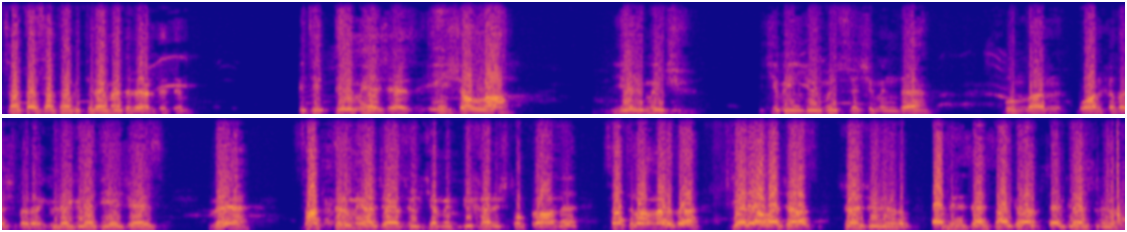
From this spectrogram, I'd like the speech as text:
Sata sata bitiremediler dedim. Bitirttirmeyeceğiz. İnşallah 23 2023 seçiminde bunlar bu arkadaşlara güle güle diyeceğiz ve sattırmayacağız ülkemin bir karış toprağını. Satılanları da geri alacağız. Söz veriyorum. Hepinize saygılar, sevgiler sunuyorum.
